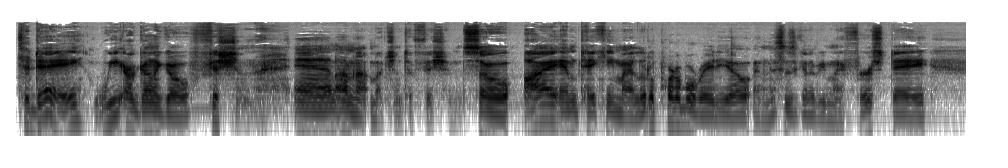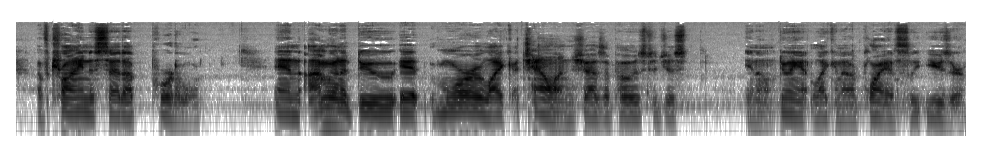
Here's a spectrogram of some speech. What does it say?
Today we are gonna go fishing and I'm not much into fishing. So I am taking my little portable radio and this is gonna be my first day of trying to set up portable. And I'm gonna do it more like a challenge as opposed to just you know doing it like an appliance user.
